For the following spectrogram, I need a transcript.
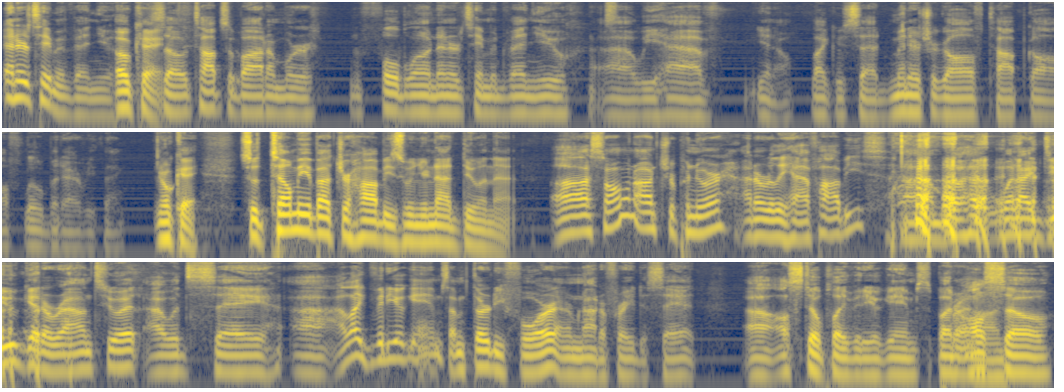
entertainment venue. Okay. So top to bottom, we're a full blown entertainment venue. Uh, we have, you know, like we said, miniature golf, top golf, a little bit of everything. okay. So tell me about your hobbies when you're not doing that. Uh, so I'm an entrepreneur. I don't really have hobbies. Um, but when I do get around to it, I would say uh, I like video games. I'm 34 and I'm not afraid to say it. Uh, I'll still play video games, but Right also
